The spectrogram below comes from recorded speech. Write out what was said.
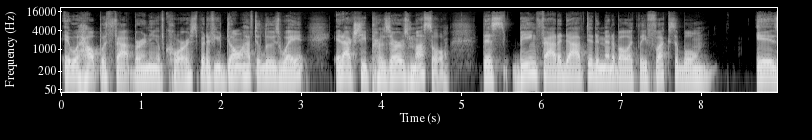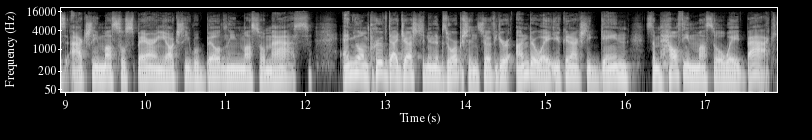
It will help with fat burning, of course, but if you don't have to lose weight, it actually preserves muscle. This being fat adapted and metabolically flexible is actually muscle sparing. You actually will build lean muscle mass and you'll improve digestion and absorption. So if you're underweight, you can actually gain some healthy muscle weight back.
